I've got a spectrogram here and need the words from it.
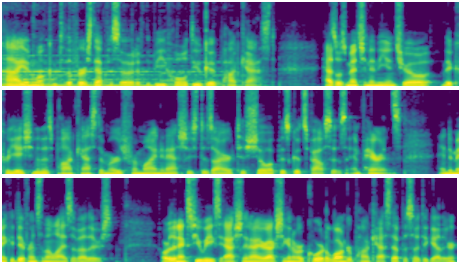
Hi, and welcome to the first episode of the Be Whole Do Good podcast. As was mentioned in the intro, the creation of this podcast emerged from mine and Ashley's desire to show up as good spouses and parents and to make a difference in the lives of others. Over the next few weeks, Ashley and I are actually going to record a longer podcast episode together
